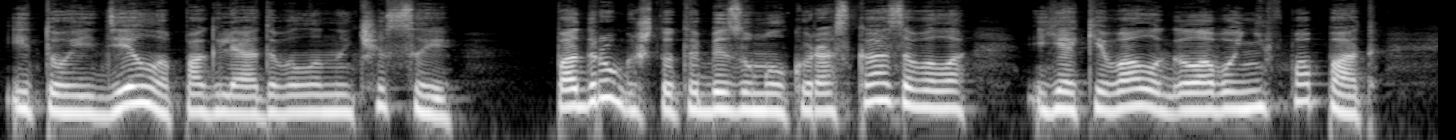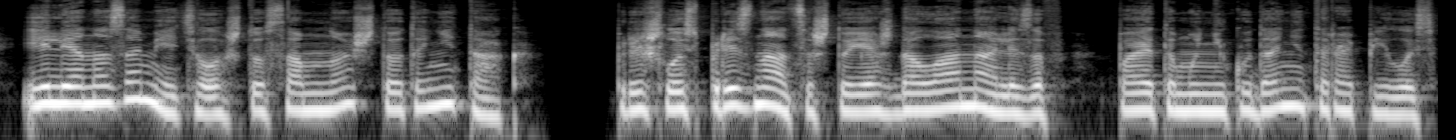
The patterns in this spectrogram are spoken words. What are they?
и то и дело поглядывала на часы. Подруга что-то безумолку рассказывала, я кивала головой не в попад, и Лена заметила, что со мной что-то не так. Пришлось признаться, что я ждала анализов, поэтому никуда не торопилась.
